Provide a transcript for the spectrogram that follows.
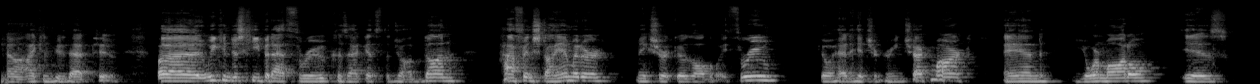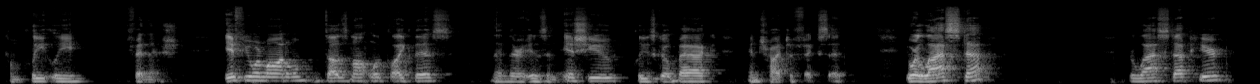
you know, I can do that too. But we can just keep it at through because that gets the job done. Half inch diameter, make sure it goes all the way through. Go ahead, and hit your green check mark, and your model is completely finished. If your model does not look like this, then there is an issue. Please go back and try to fix it. Your last step, your last step here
